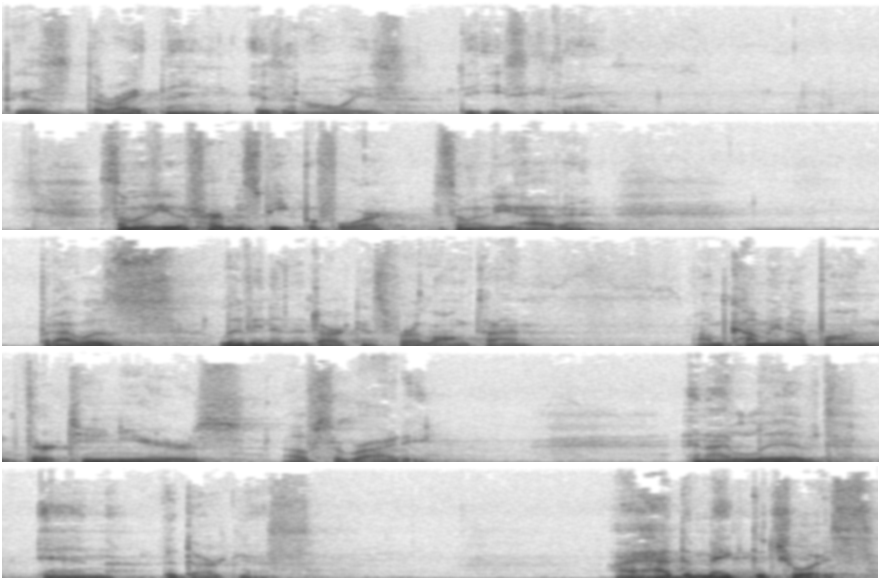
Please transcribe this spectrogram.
Because the right thing isn't always the easy thing. Some of you have heard me speak before, some of you haven't. But I was living in the darkness for a long time. I'm coming up on 13 years of sobriety, and I lived in the darkness. I had to make the choice,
